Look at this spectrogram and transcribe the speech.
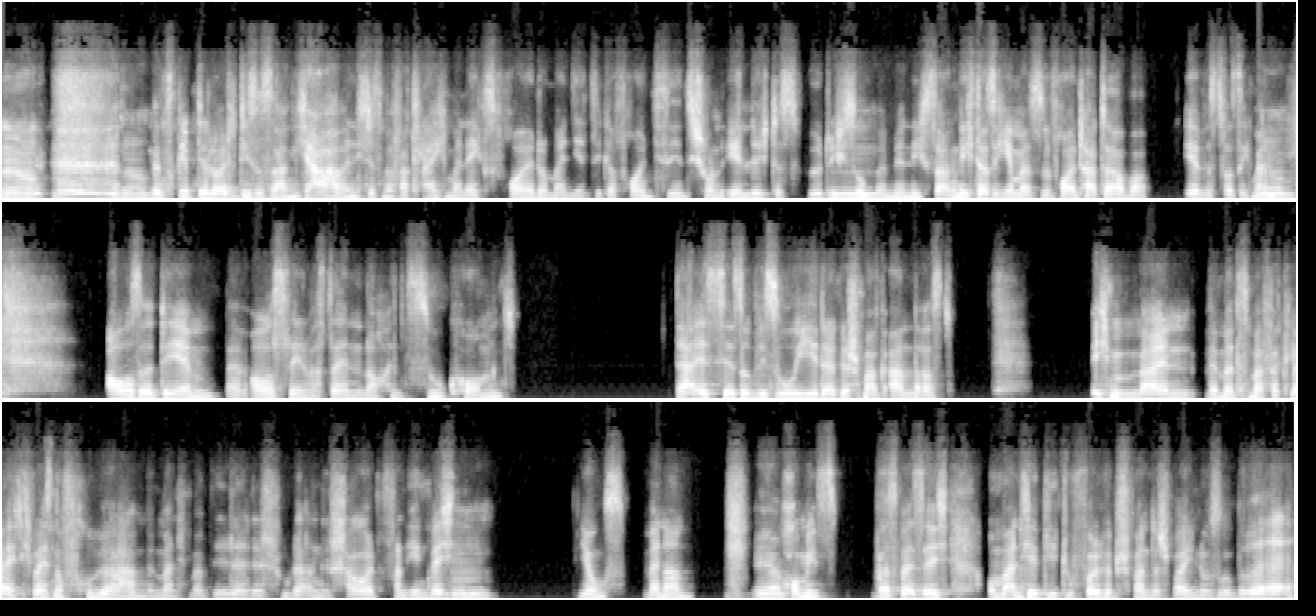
ja, ja. es gibt ja Leute, die so sagen, ja, wenn ich das mal vergleiche, mein Ex-Freund und mein jetziger Freund, die sehen sich schon ähnlich. Das würde ich so Mhm. bei mir nicht sagen. Nicht, dass ich jemals einen Freund hatte, aber ihr wisst, was ich meine. ja. Außerdem, beim Aussehen, was da noch hinzukommt, da ist ja sowieso jeder Geschmack anders. Ich meine, wenn man das mal vergleicht, ich weiß noch, früher haben wir manchmal Bilder in der Schule angeschaut von irgendwelchen Mhm. Jungs, Männern, Ja, Promis, was weiß ich. Und manche, die du voll hübsch fandest, war ich nur so bläh.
